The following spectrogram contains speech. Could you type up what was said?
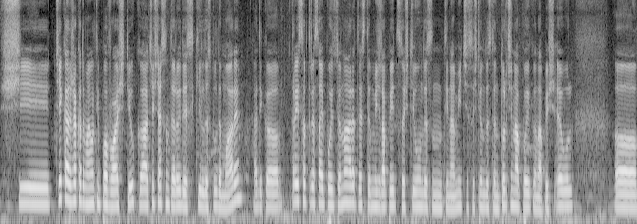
și cei care joacă de mai mult timp Overwatch știu că aceștia sunt eroi de skill destul de mare. Adică Tracer trebuie să ai poziționare, trebuie să te miști rapid, să știi unde sunt inamicii, să știi unde să te întorci înapoi când apeși E-ul. Uh,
